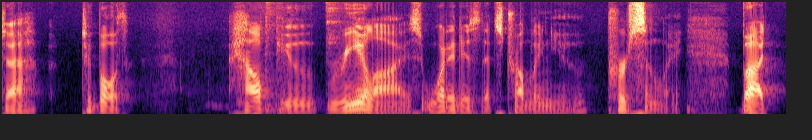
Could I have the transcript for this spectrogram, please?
to, to both help you realize what it is that's troubling you personally, but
